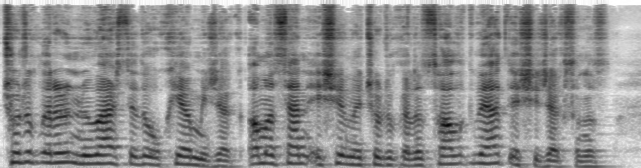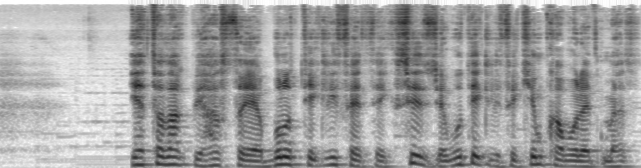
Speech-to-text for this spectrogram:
Çocukların üniversitede okuyamayacak ama sen eşin ve çocukların sağlıklı bir hayat yaşayacaksınız. Yatalak bir hastaya bunu teklif etsek sizce bu teklifi kim kabul etmez?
